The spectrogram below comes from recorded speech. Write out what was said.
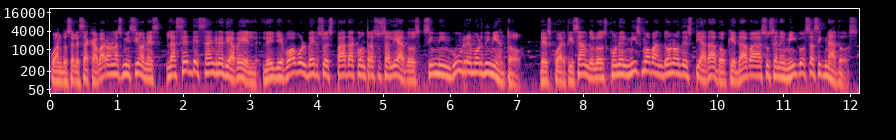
Cuando se les acabaron las misiones, la sed de sangre de Abel le llevó a volver su espada contra sus aliados sin ningún remordimiento, descuartizándolos con el mismo abandono despiadado que daba a sus enemigos asignados.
